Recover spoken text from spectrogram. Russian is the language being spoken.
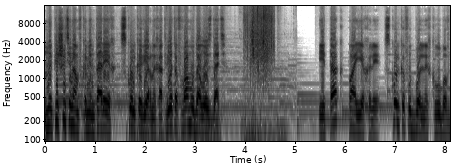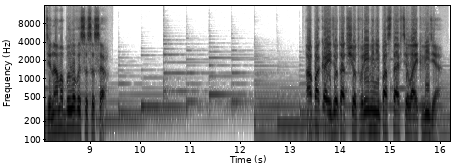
Напишите нам в комментариях, сколько верных ответов вам удалось дать. Итак, поехали. Сколько футбольных клубов «Динамо» было в СССР? А пока идет отсчет времени, поставьте лайк видео.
